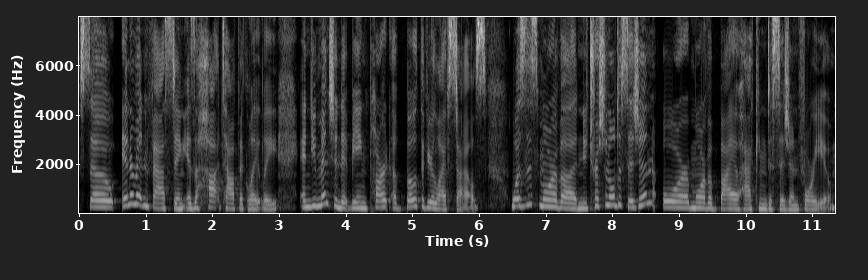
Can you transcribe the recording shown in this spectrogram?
So, intermittent fasting is a hot topic lately, and you mentioned it being part of both of your lifestyles. Was this more of a nutritional decision or more of a biohacking decision for you?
